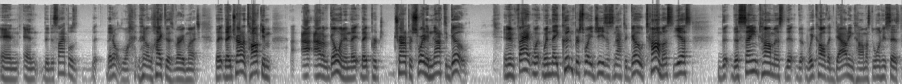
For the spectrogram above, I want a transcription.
and and the disciples they don't like they don't like this very much. They they try to talk him uh, out of going, and they they per, try to persuade him not to go. And in fact, when, when they couldn't persuade Jesus not to go, Thomas, yes, the, the same Thomas that, that we call the doubting Thomas, the one who says,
